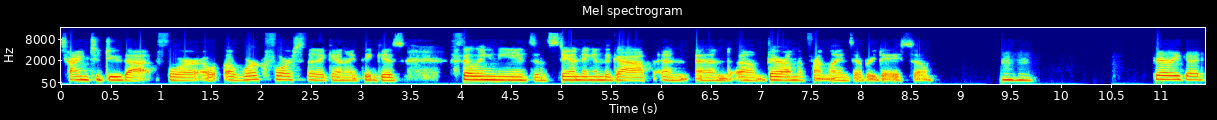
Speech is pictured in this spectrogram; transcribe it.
trying to do that for a, a workforce that again, I think is filling needs and standing in the gap and, and um, they're on the front lines every day. So. Mm-hmm. Very good.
